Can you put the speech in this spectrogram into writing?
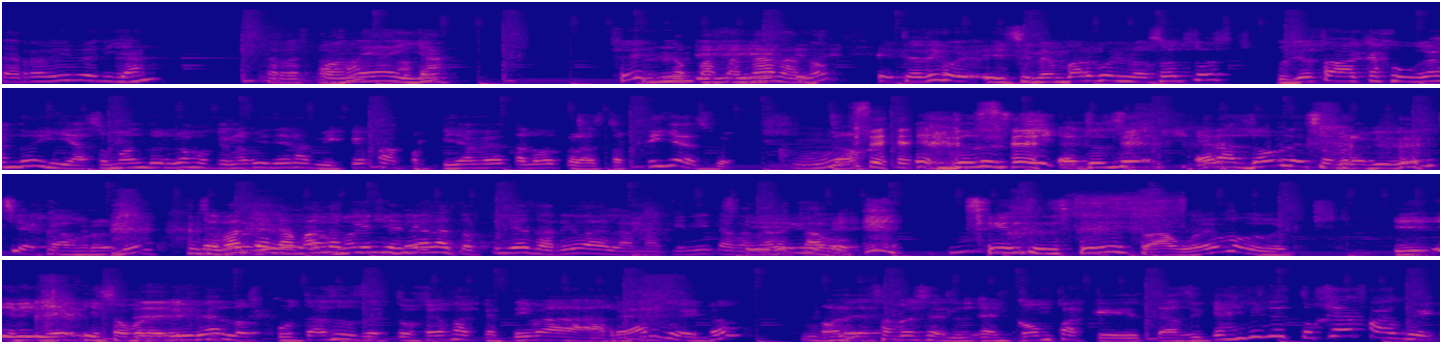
te revive y ya, te responde Ajá, y ya, Sí, no pasa y- nada, ¿no? Y te digo, y sin embargo en nosotros, pues yo estaba acá jugando y asomando el ojo que no viniera mi jefa porque ya me había talado con las tortillas, güey. ¿Mm? ¿no? Sí, Entonces, sí. entonces era doble sobrevivencia, cabrón. ¿eh? Levante la mano quien tenía las tortillas arriba de la maquinita Sí, era chavo. güey. Sí, sí, sí, a huevo, güey. Y, y, y sobrevive a los putazos de tu jefa que te iba a arrear, güey, ¿no? Ujú. Ahora ya sabes el, el compa que te hace que ahí viene tu jefa, güey.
